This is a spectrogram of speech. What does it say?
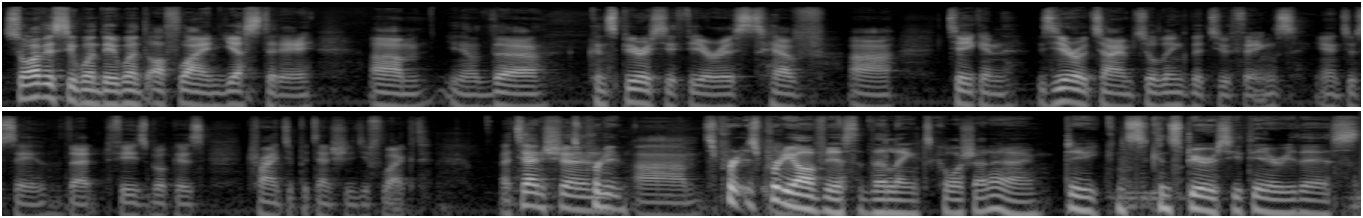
So obviously, when they went offline yesterday, um, you know, the conspiracy theorists have. Uh, taken zero time to link the two things and to say that Facebook is trying to potentially deflect attention. It's pretty, um, it's pretty, it's pretty obvious that they're linked. Course, I don't know. Do cons- conspiracy theory this?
